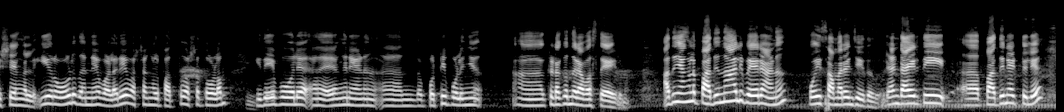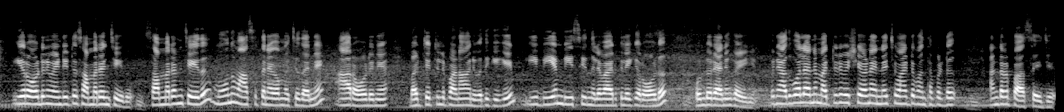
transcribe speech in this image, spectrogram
വിഷയങ്ങൾ. ഈ റോഡ് തന്നെ വളരെ വർഷങ്ങൾ പത്ത് വർഷത്തോളം ഇതേപോലെ എങ്ങനെയാണ് പൊട്ടിപ്പൊളിഞ്ഞ് കിടക്കുന്നൊരവസ്ഥയായിരുന്നു. അത് ഞങ്ങൾ പതിനാല് പേരാണ് പോയി സമരം ചെയ്തത്. രണ്ടായിരത്തി പതിനെട്ടിൽ ഈ റോഡിന് വേണ്ടിയിട്ട് സമരം ചെയ്തു. സമരം ചെയ്ത് മൂന്ന് മാസത്തിനകം വെച്ച് തന്നെ ആ റോഡിന് ബഡ്ജറ്റിൽ പണം അനുവദിക്കുകയും ഈ ബി എം ബി സി നിലവാരത്തിലേക്ക് റോഡ് കൊണ്ടുവരാനും കഴിഞ്ഞു. പിന്നെ അതുപോലെ തന്നെ മറ്റൊരു വിഷയമാണ് എൻ എച്ചുമായിട്ട് ബന്ധപ്പെട്ട് അണ്ടർ പാസേജ്.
